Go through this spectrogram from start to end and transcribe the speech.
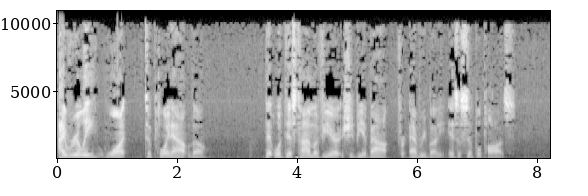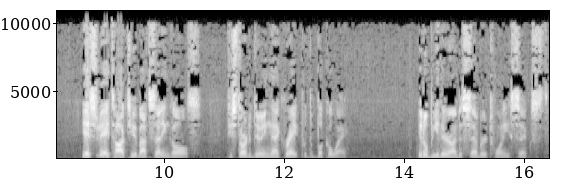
I really want to point out though that what this time of year should be about for everybody is a simple pause. Yesterday I talked to you about setting goals. If you started doing that, great. Put the book away. It'll be there on December 26th.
